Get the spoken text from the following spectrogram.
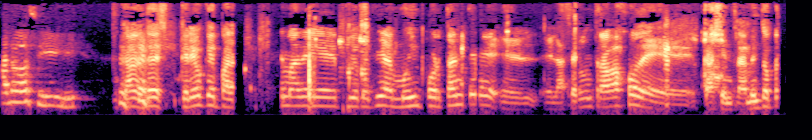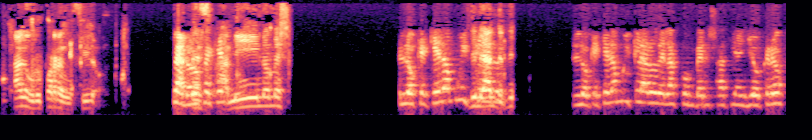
manos y... Claro, entonces creo que para el tema de pliometría es muy importante el, el hacer un trabajo de casi entrenamiento personal o grupo reducido. Claro, lo a mí no me... lo que queda muy Dime claro antes, lo que queda muy claro de la conversación, yo creo,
